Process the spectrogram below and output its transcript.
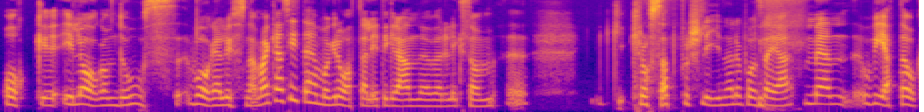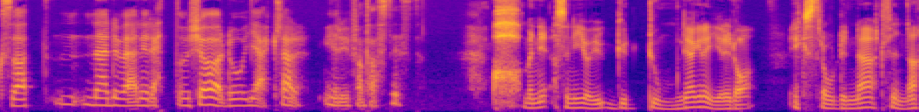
Och eh, i lagom dos våga lyssna. Man kan sitta hemma och gråta lite grann över liksom eh, krossat porslin, eller på att säga. Men och veta också att när det väl är rätt och kör, då jäklar är det ju fantastiskt. Ah, men ni, alltså, ni gör ju gudomliga grejer idag. Extraordinärt fina.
